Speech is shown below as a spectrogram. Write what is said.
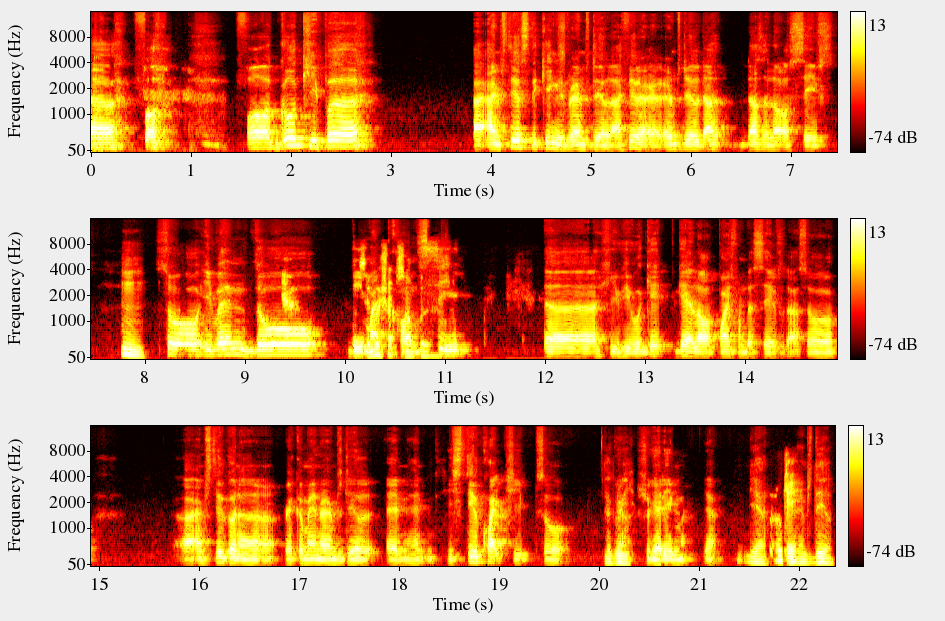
uh, for for goalkeeper, I, I'm still sticking with Ramsdale. I feel like Ramsdale does, does a lot of saves. Mm. So even though they He's might good shot concede, uh, he, he will get, get a lot of points from the saves. lah. So uh, I'm still gonna recommend Ramsdale, and, and he's still quite cheap. So agree yeah, should get him. Yeah. yeah Okay. Ramsdale.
